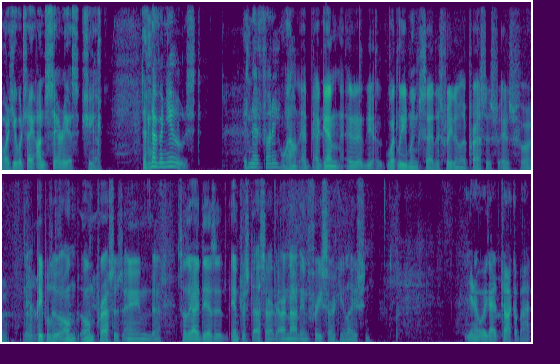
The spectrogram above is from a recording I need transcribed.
or as you would say, unserious chic. Yeah. That's never been used. Isn't that funny? Well, it, again, uh, the, what Liebling said is freedom of the press is, is for the Yeah. people who own own presses, and uh, so the ideas that interest us are are not in free circulation. You know we got to talk about?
